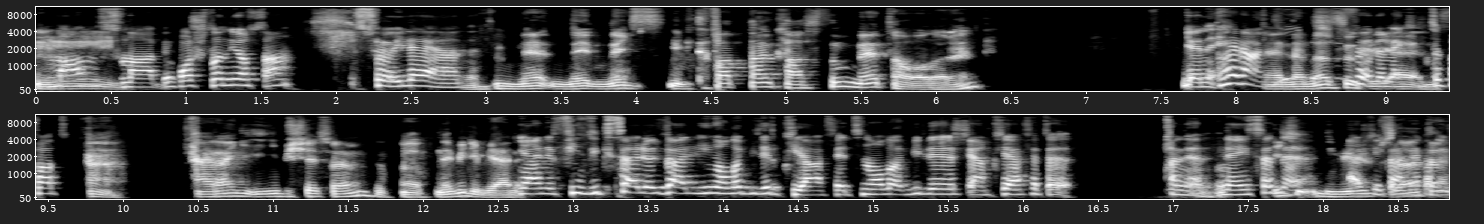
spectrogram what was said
Hmm. Mal mısın abi? Hoşlanıyorsan söyle yani. Ne, ne, ne iltifattan kastın ne tam olarak? Yani herhangi yani bir şey söylemek yani? iltifat. Ha herhangi iyi bir şey söylemedim. Ne bileyim yani. Yani fiziksel özelliğin olabilir, kıyafetin olabilir. Yani kıyafete hani neyse de Peki, zaten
